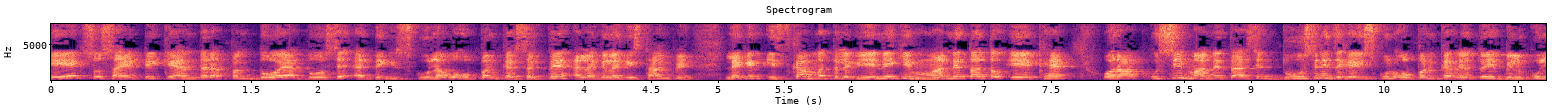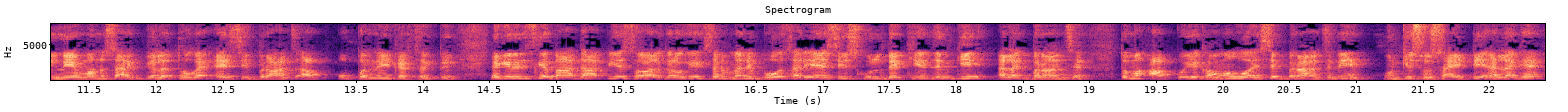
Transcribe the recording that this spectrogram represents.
एक सोसाइटी के अंदर अपन दो या दो से अधिक स्कूल है, वो ओपन कर सकते हैं अलग अलग स्थान पे। लेकिन इसका मतलब ये नहीं कि मान्यता तो एक है और आप उसी मान्यता से दूसरी जगह स्कूल ओपन कर रहे हो तो ये बिल्कुल नियमानुसार गलत होगा, ऐसी ब्रांच आप ओपन नहीं कर सकते। लेकिन इसके बाद आप ये सवाल करोगे सर मैंने बहुत सारी ऐसी स्कूल देखी है जिनकी अलग ब्रांच है। तो मैं आपको ये कहूँगा, वो ऐसे ब्रांच नहीं, उनकी सोसाइटी अलग है,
